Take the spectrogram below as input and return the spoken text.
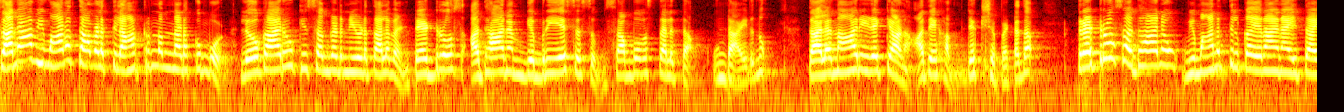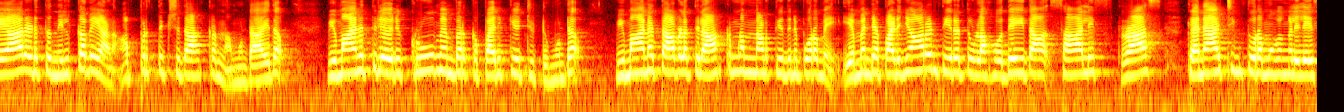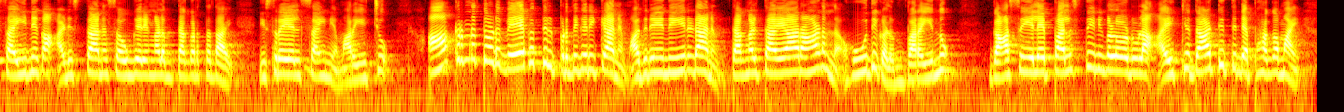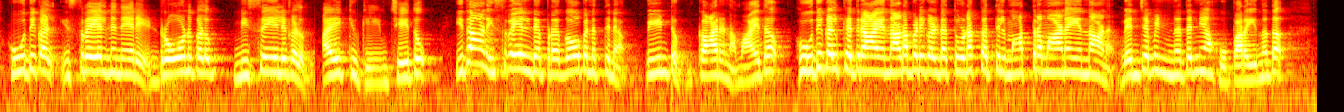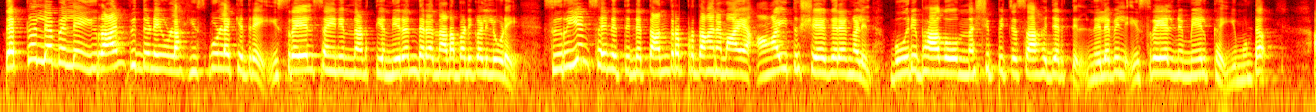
സനാ വിമാനത്താവളത്തിൽ ആക്രമണം നടക്കുമ്പോൾ ലോകാരോഗ്യ സംഘടനയുടെ തലവൻ ടെഡ്രോസ് അധാനം ഗബ്രിയേസസും സംഭവസ്ഥലത്ത് ഉണ്ടായിരുന്നു. തലനാരിഴയ്ക്കാണ് അദ്ദേഹം രക്ഷപ്പെട്ടത്. ടെഡ്രോസ് അധാനവും വിമാനത്തിൽ കയറാനായി തയ്യാറെടുത്ത് നിൽക്കവെയാണ് അപ്രതീക്ഷിത ആക്രമണം ഉണ്ടായത് വിമാനത്തിലെ ഒരു ക്രൂ മെമ്പർക്ക് പരിക്കേറ്റിട്ടുമുണ്ട്. വിമാനത്താവളത്തിൽ ആക്രമണം നടത്തിയതിനു പുറമെ യമന്റെ പടിഞ്ഞാറൻ തീരത്തുള്ള ഹൊദൈദ സാലിഫ് റാസ് കനാറ്റിംഗ് തുറമുഖങ്ങളിലെ സൈനിക അടിസ്ഥാന സൗകര്യങ്ങളും തകർത്തതായി ഇസ്രയേൽ സൈന്യം അറിയിച്ചു. ആക്രമണത്തോട് വേഗത്തിൽ പ്രതികരിക്കാനും അതിനെ നേരിടാനും തങ്ങൾ തയ്യാറാണെന്ന് ഹൂതികളും പറയുന്നു. ഗാസയിലെ പലസ്തീനുകളോടുള്ള ഐക്യദാർഢ്യത്തിന്റെ ഭാഗമായി ഹൂതികൾ ഇസ്രയേലിന് നേരെ ഡ്രോണുകളും മിസൈലുകളും അയക്കുകയും ചെയ്തു. ഇതാണ് ഇസ്രയേലിന്റെ പ്രകോപനത്തിന് വീണ്ടും കാരണമായത്. ഹൂതികൾക്കെതിരായ നടപടികളുടെ തുടക്കത്തിൽ മാത്രമാണ് എന്നാണ് ബെഞ്ചമിൻ നെതന്യാഹു പറയുന്നത്. തെക്കൻ ലെബനിലെ ഇറാൻ പിന്തുണയുള്ള ഹിസ്ബുള്ളക്കെതിരെ ഇസ്രയേൽ സൈന്യം നടത്തിയ നിരന്തര നടപടികളിലൂടെ സിറിയൻ സൈന്യത്തിന്റെ തന്ത്രപ്രധാനമായ ആയുധ ശേഖരങ്ങളിൽ ഭൂരിഭാഗവും നശിപ്പിച്ച സാഹചര്യത്തിൽ നിലവിൽ ഇസ്രയേലിന് മേൽക്കൈയുമുണ്ട്.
